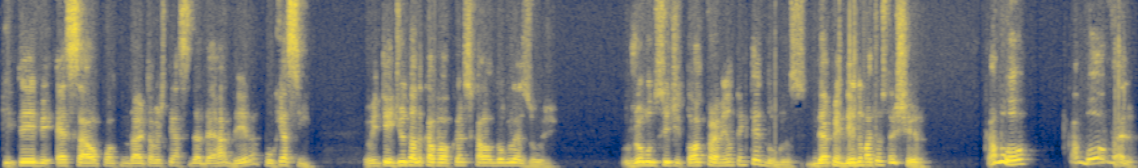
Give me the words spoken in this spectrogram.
que teve essa oportunidade talvez tenha sido a derradeira, porque assim, eu entendi o Dado Cavalcante escalar o Douglas hoje. O jogo do City Talk, para mim, não tem que ter Douglas, independente do Matheus Teixeira. Acabou. Acabou, velho.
